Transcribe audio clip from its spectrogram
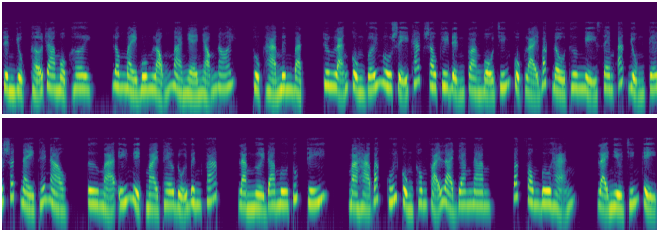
Trình Dục thở ra một hơi, lông mày buông lỏng mà nhẹ nhõm nói, thuộc hạ minh bạch, Trương Lãng cùng với mưu sĩ khác sau khi định toàn bộ chiến cuộc lại bắt đầu thương nghị xem áp dụng kế sách này thế nào, tư mã ý miệt mài theo đuổi binh pháp, làm người đa mưu túc trí, mà Hà Bắc cuối cùng không phải là Giang Nam, Bắc Phong bưu hãn, lại nhiều chiến kỵ,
